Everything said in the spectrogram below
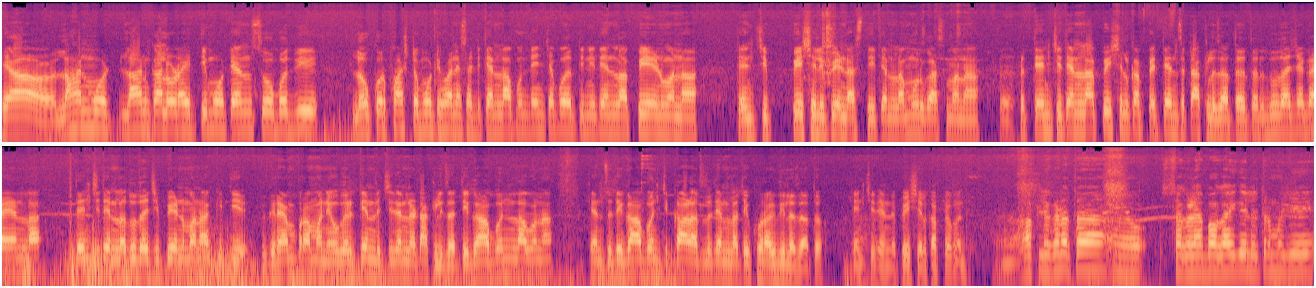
ह्या लहान मोठ लहान कालवड आहेत ती मोठ्यांसोबत बी लवकर फास्ट मोठी होण्यासाठी त्यांना आपण त्यांच्या पद्धतीने त्यांना पेंड म्हणा त्यांची पेशली पेंड असते त्यांना मुरगास म्हणा. तर त्यांची त्यांना पेशल कप्प्यात त्यांचं टाकलं जातं. तर दुधाच्या गायांना त्यांची त्यांना दुधाची पेंड म्हणा किती ग्रॅम प्रमाणे वगैरे त्यांची त्यांना टाकली जाते. गाभणला म्हणा त्यांचं ते गाभणची काळातलं त्यांना ते खुराक दिलं जातं त्यांची त्यांना पेशल कप्प्यामध्ये आपल्याकडे आता सगळ्या बघायला गेलं तर म्हणजे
